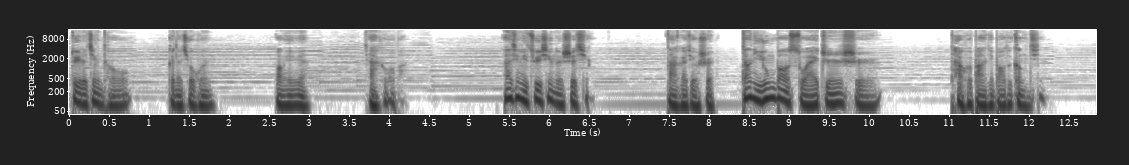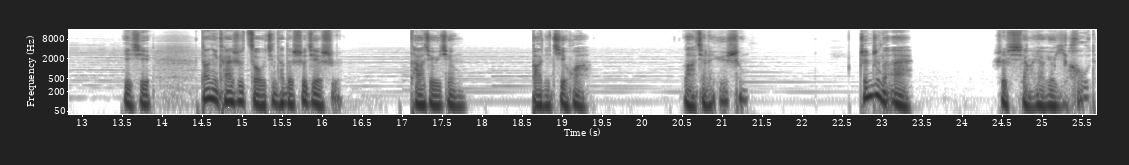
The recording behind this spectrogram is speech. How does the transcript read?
对着镜头跟他求婚：“王媛媛，嫁给我吧。”爱情里最幸的事情，大概就是当你拥抱所爱之人时，他会把你抱得更紧；以及当你开始走进他的世界时。他就已经把你计划拉近了余生。真正的爱，是想要有以后的。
